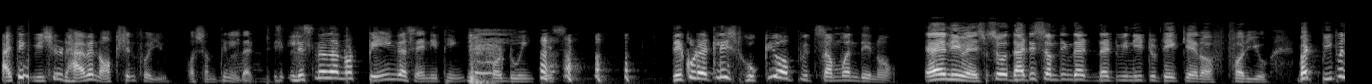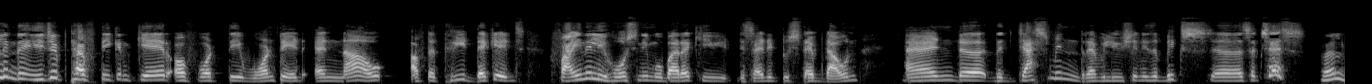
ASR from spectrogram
I think we should have an auction for you or something like that. Listeners are not paying us anything for doing this. they could at least hook you up with someone they know. Anyways, so that is something that, that we need to take care of for you. But people in the Egypt have taken care of what they wanted and now after three decades, finally Hosni Mubarak, he decided to step down and uh, the Jasmine revolution is a big uh, success. Well,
